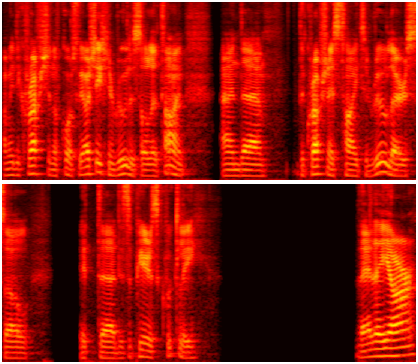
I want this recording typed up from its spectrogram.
I mean, the corruption, of course, we are chasing rulers all the time. And uh, the corruption is tied to rulers, so it uh, disappears quickly. There they are.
